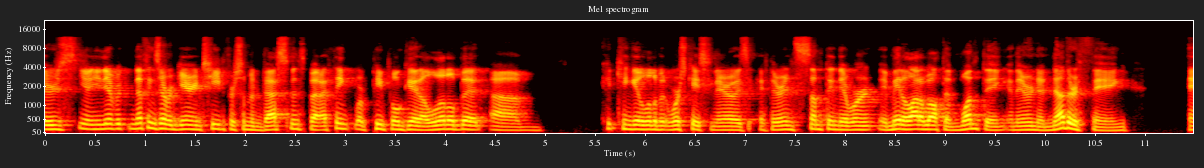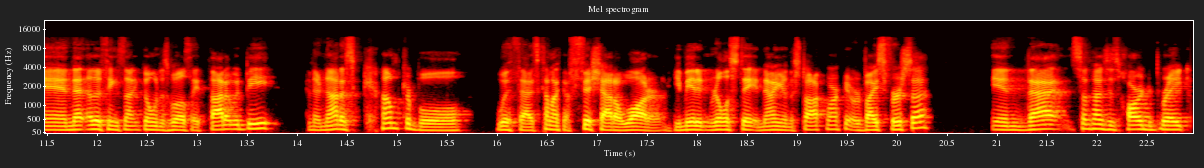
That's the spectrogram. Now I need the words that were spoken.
there's you know you never nothing's ever guaranteed for some investments, but I think where people get a little bit um, can get a little bit worst case scenarios if they're in something they weren't they made a lot of wealth in one thing and they're in another thing and that other thing's not going as well as they thought it would be, and they're not as comfortable with that. It's kind of like a fish out of water. You made it in real estate, and now you're in the stock market, or vice versa. And that sometimes it's hard to break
